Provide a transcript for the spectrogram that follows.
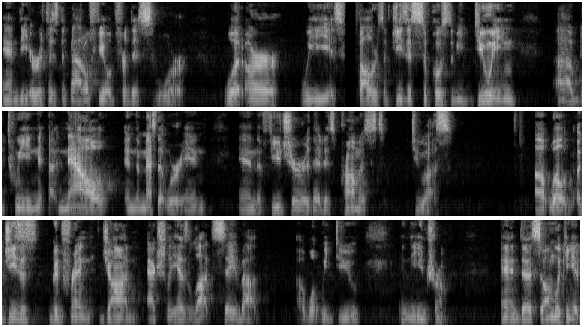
and the earth is the battlefield for this war, what are we as followers of Jesus supposed to be doing uh, between uh, now and the mess that we're in and the future that is promised to us? Uh, well, uh, Jesus' good friend John actually has a lot to say about uh, what we do in the interim. And uh, so I'm looking at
